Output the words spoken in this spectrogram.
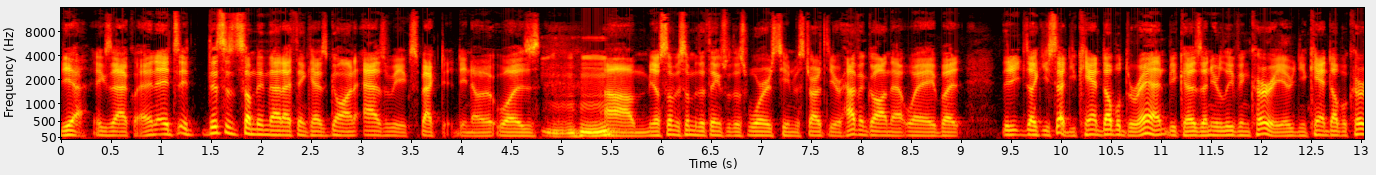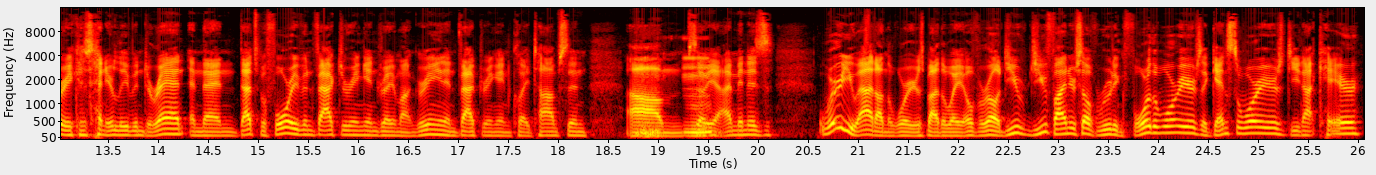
Yeah, exactly. And it's it this is something that I think has gone as we expected. You know, it was mm-hmm. um, you know, some some of the things with this Warriors team to start the year haven't gone that way, but like you said, you can't double Durant because then you're leaving Curry, and you can't double Curry because then you're leaving Durant, and then that's before even factoring in Draymond Green and factoring in Klay Thompson. Um, mm-hmm. So yeah, I mean, is Where are you at on the Warriors, by the way, overall? Do you do you find yourself rooting for the Warriors, against the Warriors? Do you not care?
